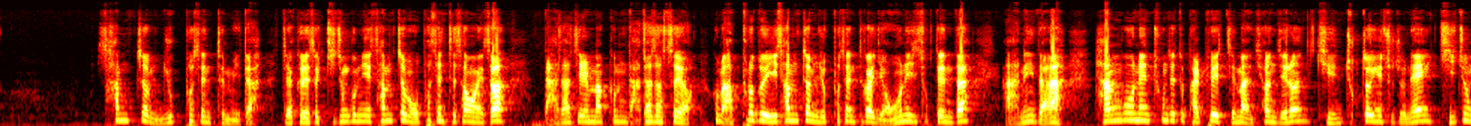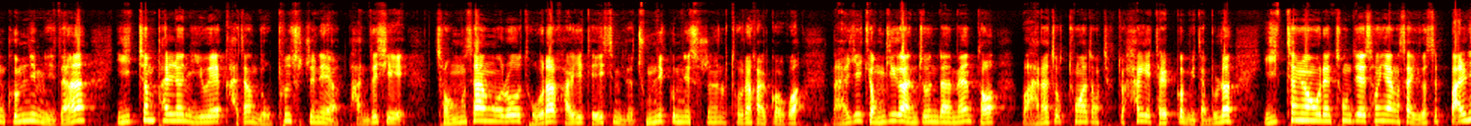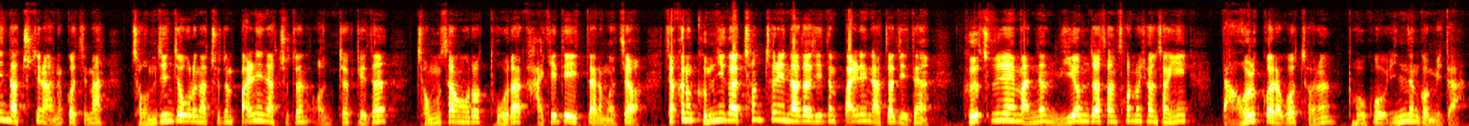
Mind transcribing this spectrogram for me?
3.6%입니다. 자, 그래서 기준금리 3.5% 상황에서 낮아질 만큼 낮아졌어요. 그럼 앞으로도 이 3.6%가 영원히 지속된다? 아니다. 한국은행 총재도 발표했지만 현재는 긴축적인 수준의 기준금리입니다. 2008년 이후에 가장 높은 수준이에요. 반드시 정상으로 돌아가게 돼 있습니다. 중립금리 수준으로 돌아갈 거고 만약에 경기가 안 좋은다면 더 완화적 통화 정책도 하게 될 겁니다. 물론 이창용 오랜 총재의 성향상 이것을 빨리 낮추지는 않을 거지만 점진적으로 낮추든 빨리 낮추든 어떻게든 정상으로 돌아가게 돼 있다는 거죠. 자, 그럼 금리가 천천히 낮아지든 빨리 낮아지든 그 수준에 맞는 위험 자산 선호 현상이 나올 거라고 저는 보고 있는 겁니다.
